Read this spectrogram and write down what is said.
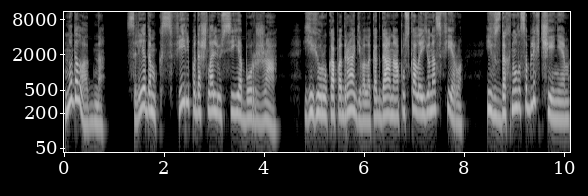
Ну да ладно. Следом к сфере подошла Люсия Боржа. Ее рука подрагивала, когда она опускала ее на сферу, и вздохнула с облегчением,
